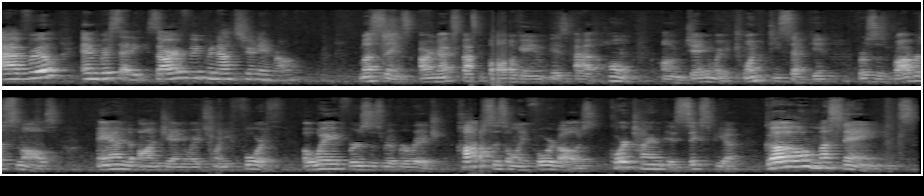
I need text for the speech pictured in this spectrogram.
Avril, and Brissetti. Sorry if we pronounced your name wrong. Mustangs, our next basketball game is at home on January 22nd versus Robert Smalls and on January 24th away versus River Ridge. Cost is only $4. Court time is 6 p.m. Go Mustangs!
